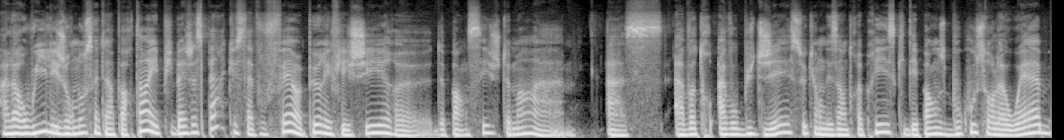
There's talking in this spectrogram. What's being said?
Alors oui, les journaux, c'est important. Et puis, ben, j'espère que ça vous fait un peu réfléchir, euh, de penser justement à, à, votre, à vos budgets, ceux qui ont des entreprises qui dépensent beaucoup sur le web.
